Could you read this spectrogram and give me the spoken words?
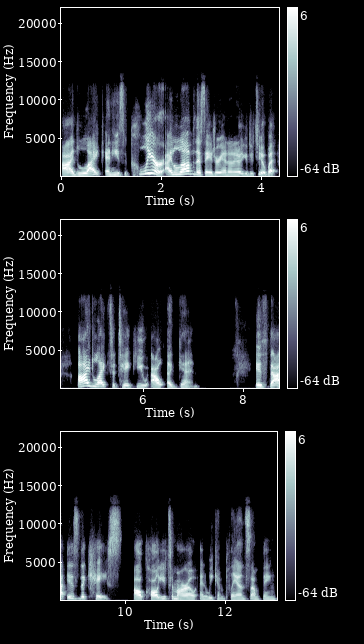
I'd like, and he's clear. I love this, Adrian, and I know you do too, but I'd like to take you out again. If that is the case, I'll call you tomorrow and we can plan something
